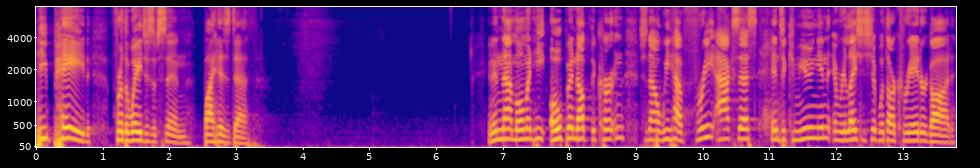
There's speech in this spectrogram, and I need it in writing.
he paid for the wages of sin by his death. And in that moment, he opened up the curtain. So now we have free access into communion and relationship with our Creator God.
